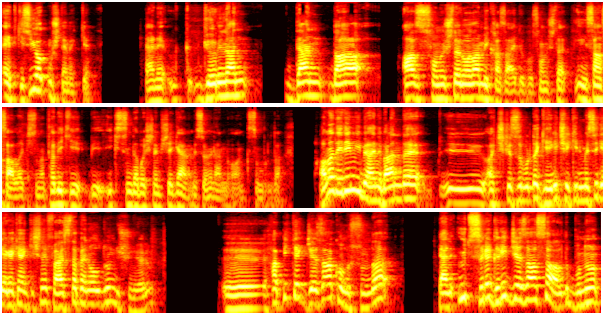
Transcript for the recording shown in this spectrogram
etkisi yokmuş demek ki. Yani görünenden daha az sonuçları olan bir kazaydı bu. Sonuçta insan sağlığı açısından. Tabii ki bir, ikisinde başına bir şey gelmemesi önemli olan kısım burada. Ama dediğim gibi hani ben de e, açıkçası burada geri çekilmesi gereken kişinin Verstappen olduğunu düşünüyorum. E, ha bir tek ceza konusunda yani 3 sıra grid cezası aldı. Bunu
